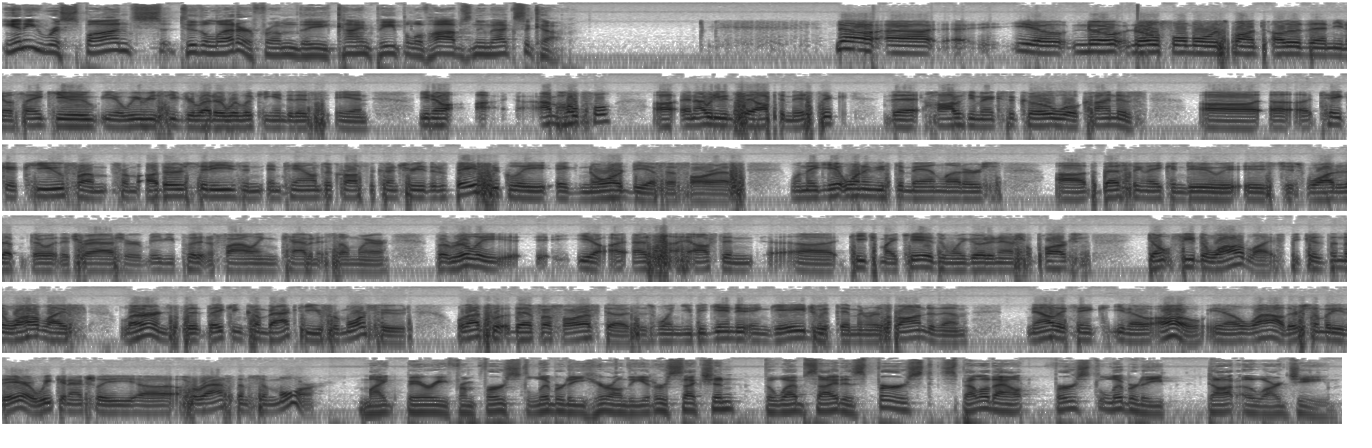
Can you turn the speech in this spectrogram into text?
any response to the letter from the kind people of Hobbs, New Mexico? No, uh, you know, no, no formal response other than you know, thank you. You know, we received your letter. We're looking into this, and you know, I, I'm hopeful, uh, and I would even say optimistic that Hobbs, New Mexico, will kind of uh, uh, take a cue from from other cities and, and towns across the country that have basically ignored the FFRF. When they get one of these demand letters, uh, the best thing they can do is just wad it up and throw it in the trash, or maybe put it in a filing cabinet somewhere. But really, you know, as I often uh, teach my kids when we go to national parks, don't feed the wildlife because then the wildlife learns that they can come back to you for more food. Well, that's what the FFRF does. Is when you begin to engage with them and respond to them, now they think, you know, oh, you know, wow, there's somebody there. We can actually uh, harass them some more. Mike Berry from First Liberty here on the intersection. The website is first, spell it out, firstliberty.org.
